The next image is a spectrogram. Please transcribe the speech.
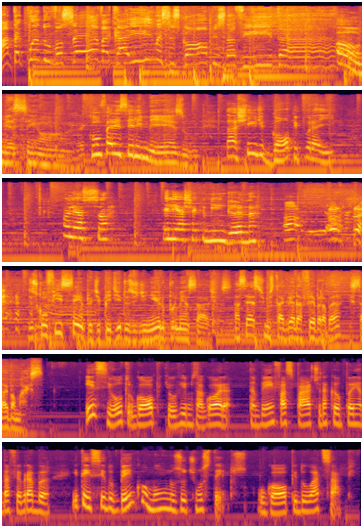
Até quando você vai cair nesses golpes na vida? Oh, minha senhora, confere se ele mesmo. Tá cheio de golpe por aí. Olha só, ele acha que me engana. Desconfie sempre de pedidos de dinheiro por mensagens. Acesse o Instagram da Febraban e saiba mais. Esse outro golpe que ouvimos agora também faz parte da campanha da Febraban e tem sido bem comum nos últimos tempos o golpe do WhatsApp.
